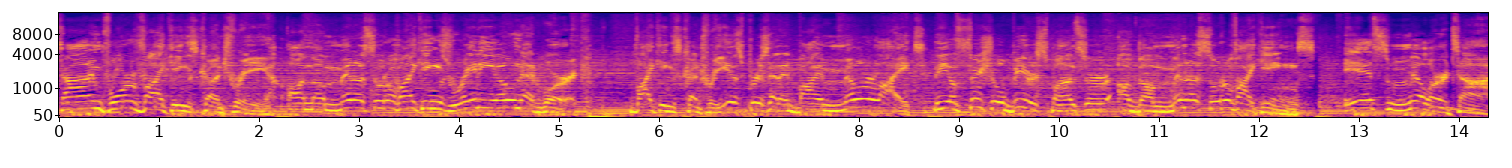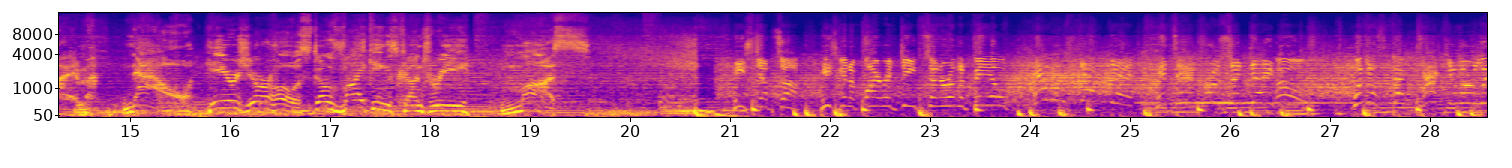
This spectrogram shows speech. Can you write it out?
Time for Vikings Country on the Minnesota Vikings Radio Network. Vikings Country is presented by Miller Lite, the official beer sponsor of the Minnesota Vikings. It's Miller time. Now, here's your host of Vikings Country, Moss. He steps up. He's going to fire it deep center of the field. Intercepted! It's Andrew Sendejo with a spectacular.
